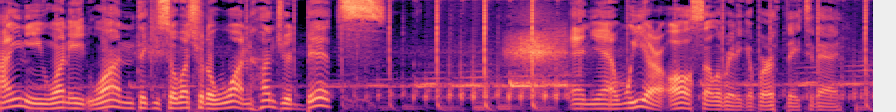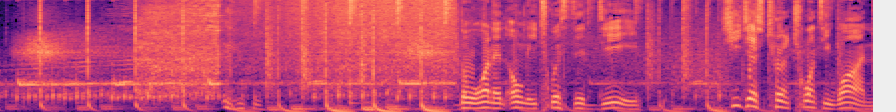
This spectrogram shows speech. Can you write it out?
Tiny one eight one, Thank you so much for the 100 bits. And yeah, we are all celebrating a birthday today. the one and only Twisted D. She just turned 21.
